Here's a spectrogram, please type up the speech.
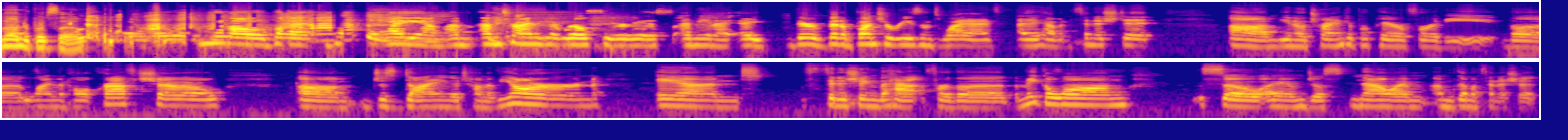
100%. No, but, but I am. I'm I'm trying to get real serious. I mean, I, I there have been a bunch of reasons why I've I haven't finished it. Um, you know, trying to prepare for the the Lyman Hall Craft Show, um, just dyeing a ton of yarn and finishing the hat for the the make along. So I am just now I'm I'm gonna finish it.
